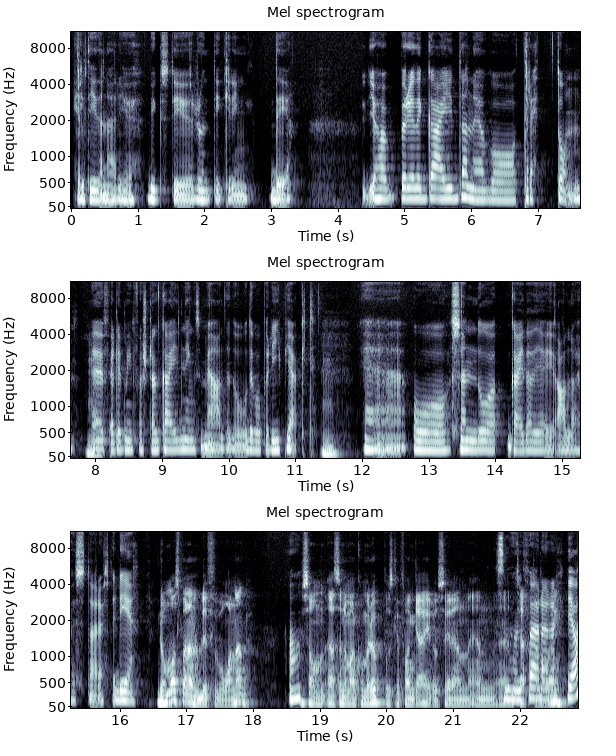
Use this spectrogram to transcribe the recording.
Hela tiden är det ju, byggs det ju runt omkring det. Jag började guida när jag var 13. Eh, för- Eller min första guidning som jag hade då. Och det var på ripjakt. Eh, och sen då guidade jag ju alla höstar efter det. Då måste man ändå bli förvånad. Ja. Som, alltså när man kommer upp och ska få en guide så är det en, en Som eh, hundförare. 13-åring. Ja.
